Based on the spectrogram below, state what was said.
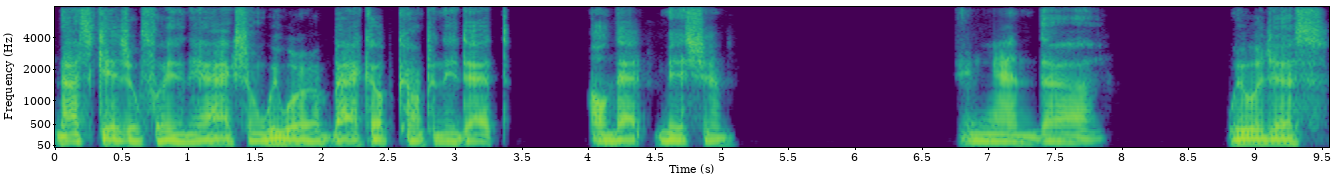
not scheduled for any action. We were a backup company that on that mission, and uh, we were just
